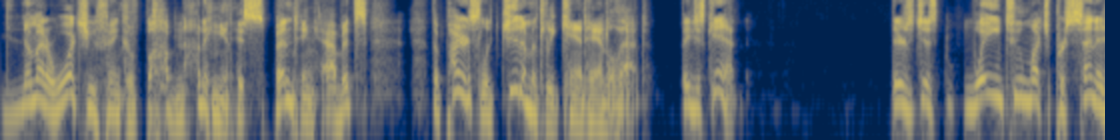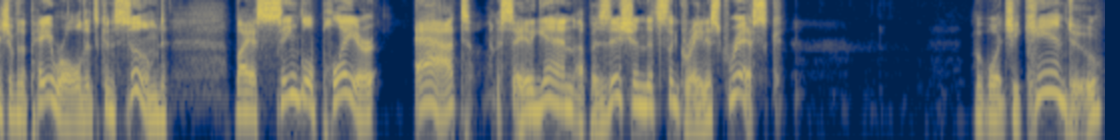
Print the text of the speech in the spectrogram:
no matter what you think of Bob Nutting and his spending habits, the Pirates legitimately can't handle that. They just can't. There's just way too much percentage of the payroll that's consumed by a single player at, I'm going to say it again, a position that's the greatest risk. But what you can do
